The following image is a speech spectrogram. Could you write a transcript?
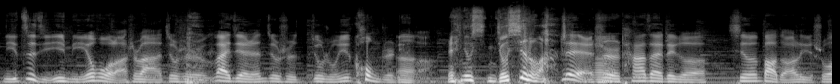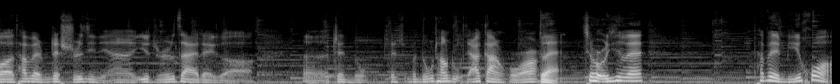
你自己一迷糊了是吧？就是外界人就是就容易控制你了，人就你就信了。这也是他在这个新闻报道里说，他为什么这十几年一直在这个呃这农这什么农场主家干活，对，就是因为他被迷惑，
